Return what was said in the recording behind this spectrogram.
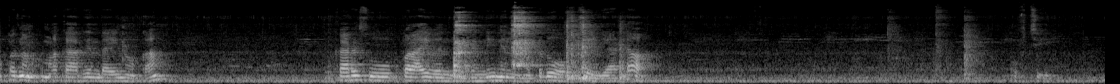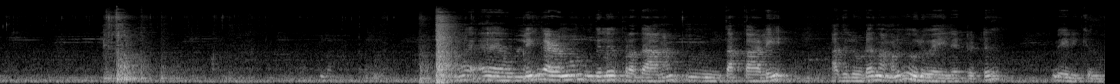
അപ്പം നമുക്ക് നമ്മളെ കറി എന്തായി നോക്കാം. കറി സൂപ്പറായി വെന്തിട്ടുണ്ട്. ഇനി നമുക്കത് ഓഫ് ചെയ്യാം കേട്ടോ ഓഫ് ചെയ്യും ഏഹ് ഉള്ളിയും കിഴങ്ങും ഇതിൽ പ്രധാനം തക്കാളി അതിലൂടെ നമ്മൾ ഉലുവയിലിട്ടിട്ട് വേവിക്കുന്നു.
